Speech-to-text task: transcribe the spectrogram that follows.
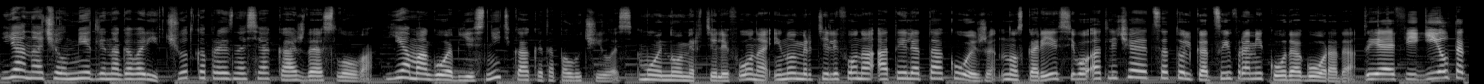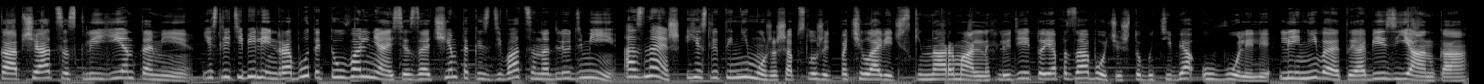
Я начал медленно говорить, четко произнося каждое слово. Я могу объяснить, как это получилось. Мой номер телефона и номер телефона отеля такой же, но скорее всего отличается только цифрами кода города. Ты офигел так общаться с клиентами? Если тебе лень работать, то увольняйся. Зачем так издеваться над людьми? А знаешь, если ты не можешь обслужить по-человечески нормальных людей, то я позабочусь, чтобы тебя уволили. Ленивая ты обезьянка.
